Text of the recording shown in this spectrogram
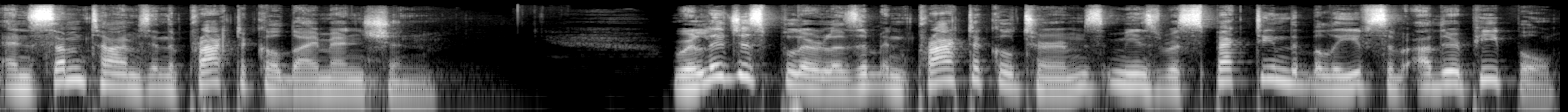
and sometimes in the practical dimension. Religious pluralism, in practical terms, means respecting the beliefs of other people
